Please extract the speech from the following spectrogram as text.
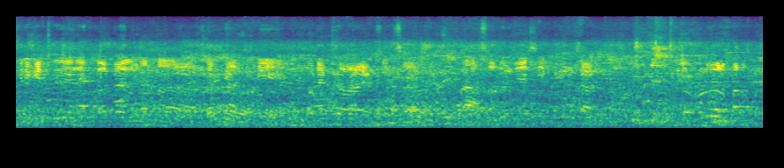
Thank you. todos los pasos.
